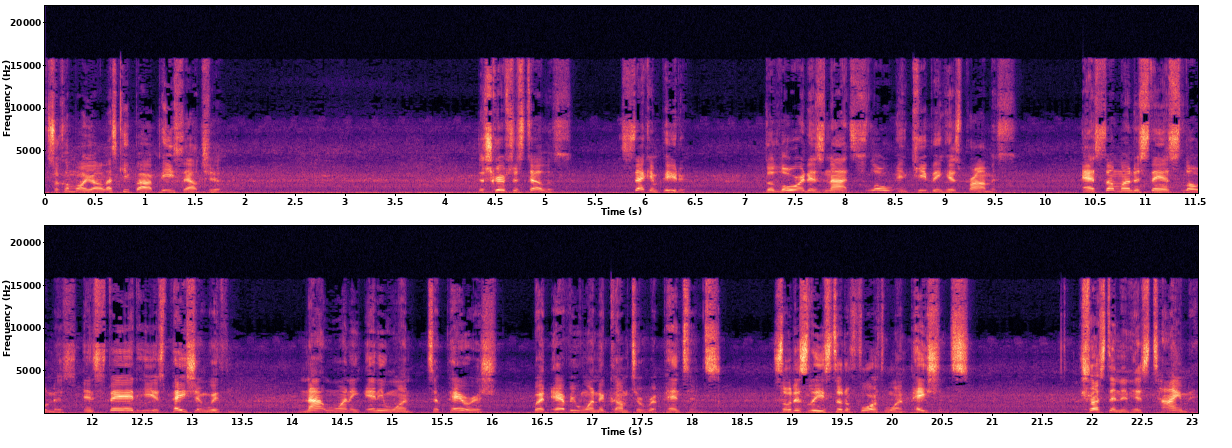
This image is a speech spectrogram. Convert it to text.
So come on, y'all. Let's keep our peace out here. The scriptures tell us, Second Peter, the Lord is not slow in keeping his promise, as some understand slowness. Instead, he is patient with you, not wanting anyone to perish, but everyone to come to repentance. So this leads to the fourth one, patience. Trusting in his timing.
